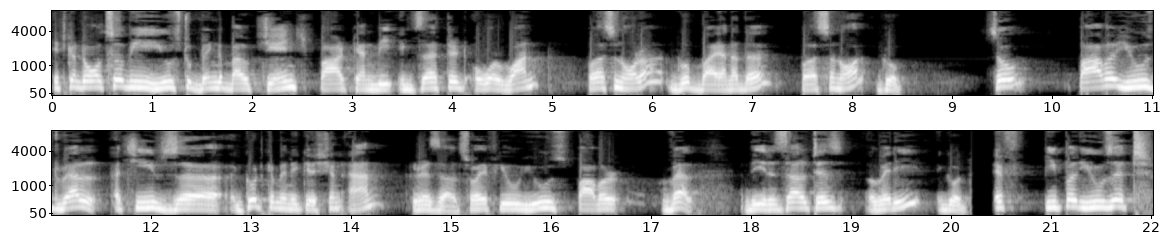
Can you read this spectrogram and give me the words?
it can also be used to bring about change. Power can be exerted over one person or a group by another person or group. So power used well achieves uh, good communication and result. So if you use power well, the result is very good. If people use it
